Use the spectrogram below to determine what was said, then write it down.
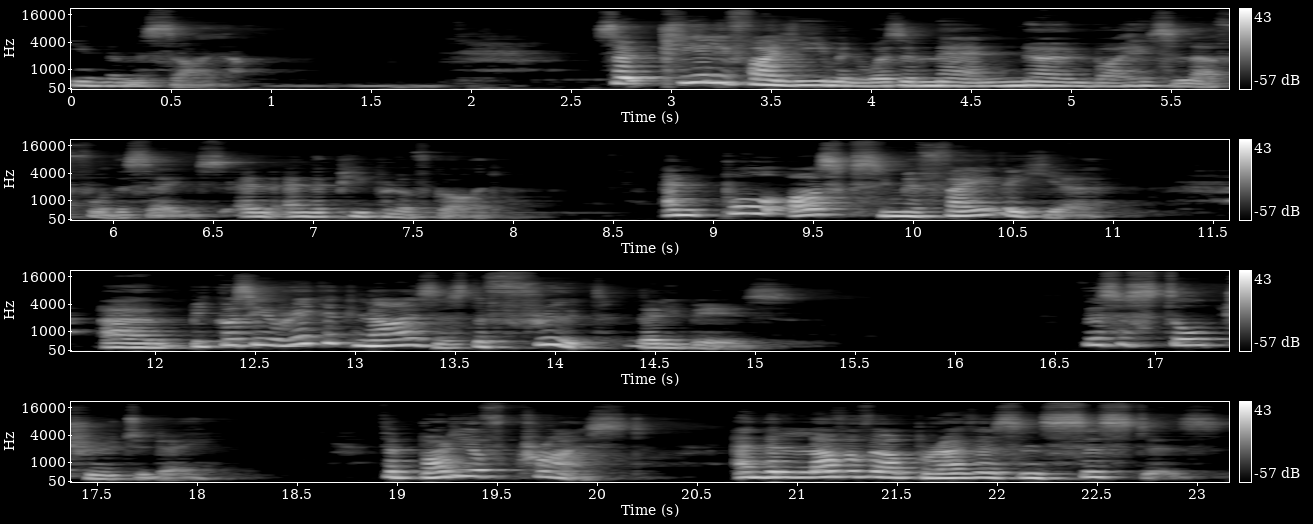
in the Messiah. So clearly, Philemon was a man known by his love for the saints and, and the people of God. And Paul asks him a favor here um, because he recognizes the fruit that he bears. This is still true today. The body of Christ and the love of our brothers and sisters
